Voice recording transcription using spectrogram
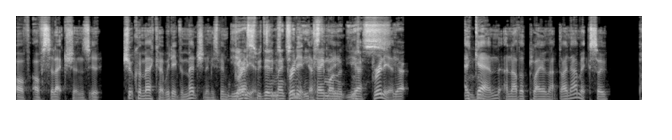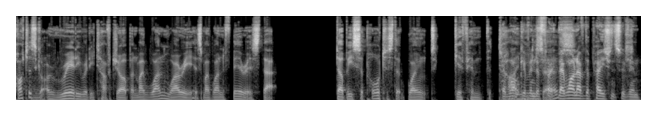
of of selections. It, Chukwuemeka, we didn't even mention him. He's been brilliant. yes, we didn't was mention it. brilliant He came on. yesterday. He was Yes, brilliant Yeah. Mm-hmm. again, another player in that dynamic. So Potter's Mm. got a really, really tough job. And my one worry is, my one fear is that there'll be supporters that won't give him the time. They time. won't give he him the. They won't have the patience with him.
